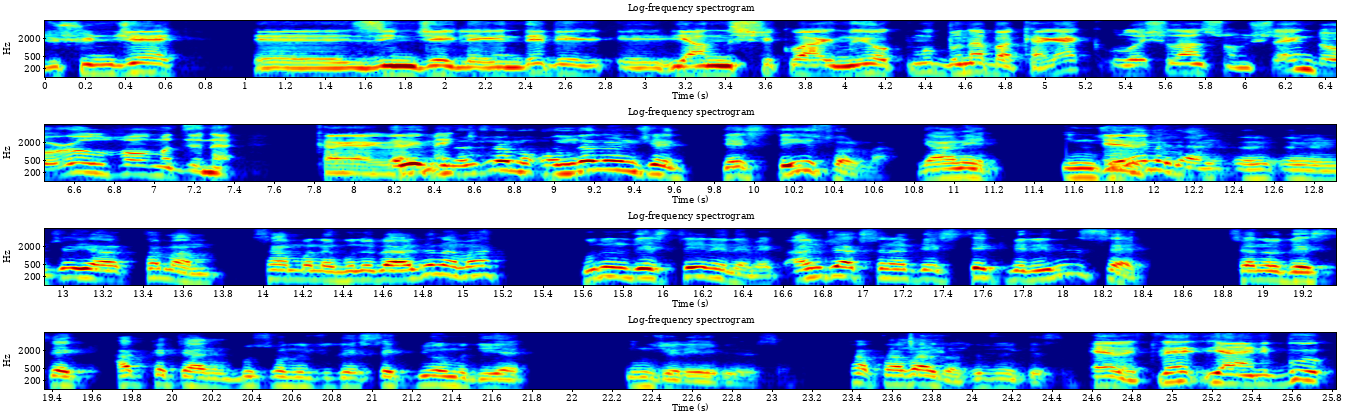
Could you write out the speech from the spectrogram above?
düşünce e, zincirlerinde bir e, yanlışlık var mı yok mu buna bakarak ulaşılan sonuçların doğru olup olmadığını karar evet, vermek. Evet ama ondan önce desteği sormak. Yani incelemeden evet. önce ya tamam sen bana bunu verdin ama bunun desteği ne demek? Ancak sana destek verilirse sen o destek hakikaten bu sonucu destekliyor mu diye inceleyebilirsin. Pardon sözünü kesin. Evet ve yani bu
